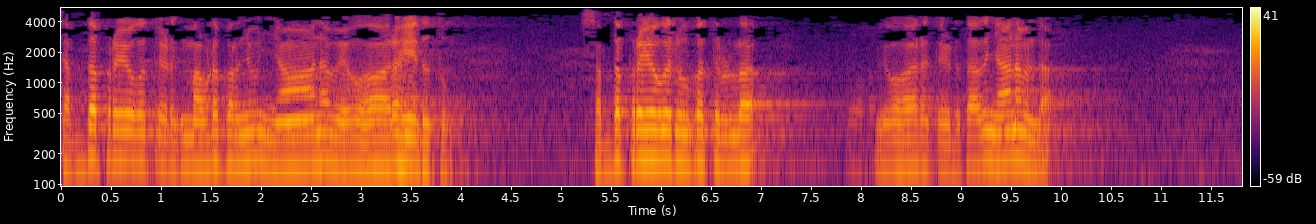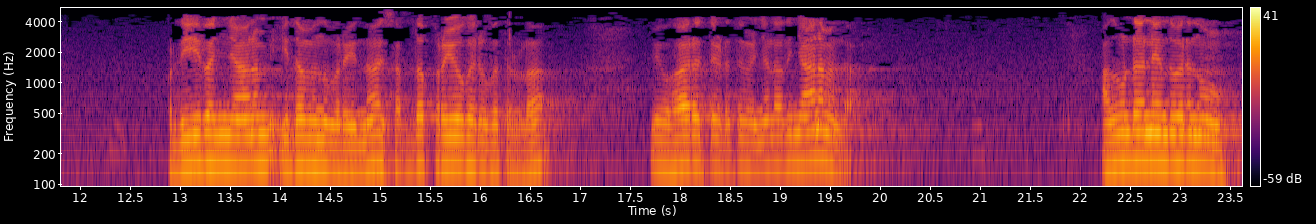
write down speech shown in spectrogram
ശബ്ദപ്രയോഗത്തെ എടുക്കുമ്പോൾ അവിടെ പറഞ്ഞു ജ്ഞാന വ്യവഹാര ഹേതുത്വം. ശബ്ദപ്രയോഗ രൂപത്തിലുള്ള വ്യവഹാരത്തെ എടുത്താൽ അത് ജ്ഞാനമല്ല. പ്രദീപജ്ഞാനം ഇതം എന്ന് പറയുന്ന ശബ്ദപ്രയോഗ രൂപത്തിലുള്ള വ്യവഹാരത്തെ എടുത്തു കഴിഞ്ഞാൽ അത് ജ്ഞാനമല്ല. അതുകൊണ്ട് തന്നെ എന്തു വരുന്നു?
